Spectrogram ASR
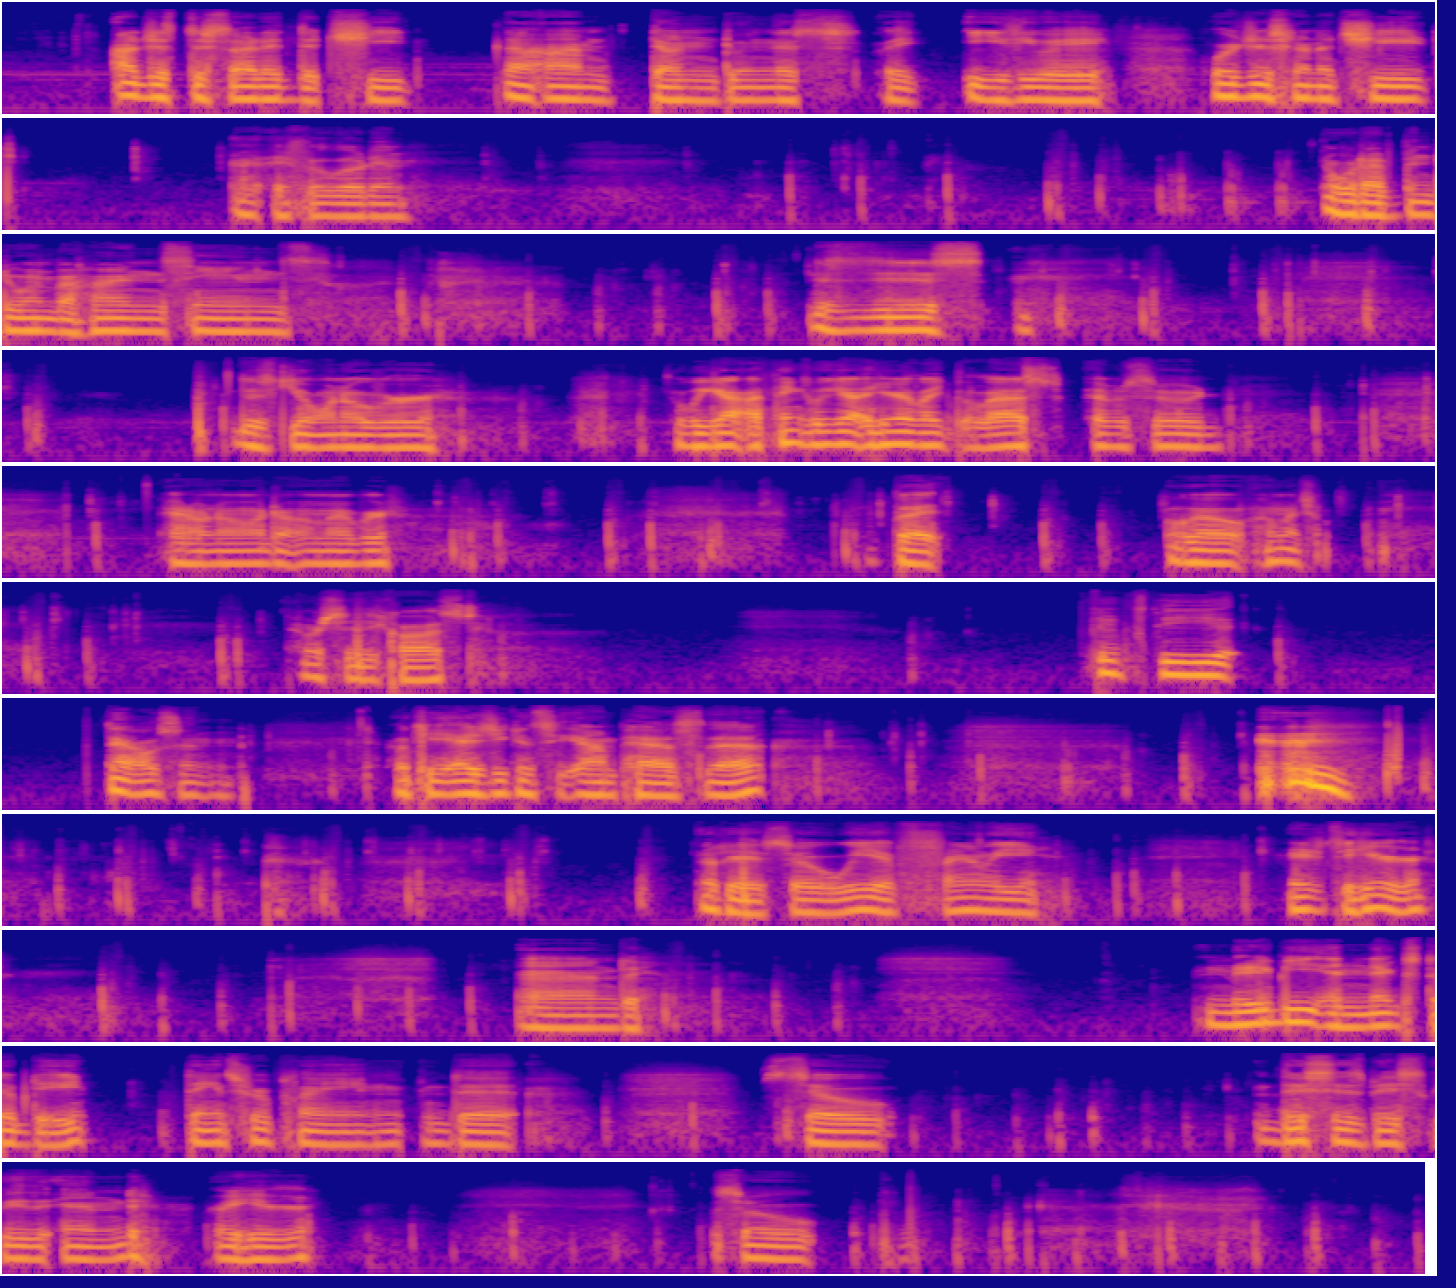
I just decided to cheat. Now I'm done doing this like easy way. We're just gonna cheat. Uh, if we load in. What I've been doing behind the scenes is this just going over. We got, I think we got here like the last episode. I don't know, I don't remember. But, well, how much, how much does it cost? 50,000. Okay, as you can see, I'm past that. Okay, so we have finally made it to here. And maybe in next update, thanks for playing the so this is basically the end right here. So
